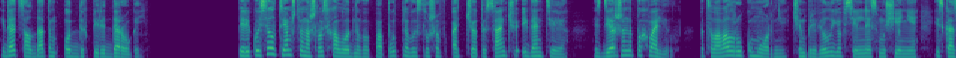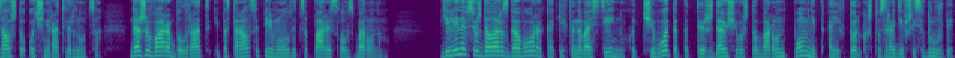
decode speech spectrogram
и дать солдатам отдых перед дорогой. Перекусил тем, что нашлось холодного, попутно выслушав отчеты Санчо и Гантея, сдержанно похвалил, поцеловал руку Морни, чем привел ее в сильное смущение, и сказал, что очень рад вернуться. Даже Вара был рад и постарался перемолвиться парой слов с бароном. Елена все ждала разговора, каких-то новостей, ну хоть чего-то, подтверждающего, что барон помнит о их только что зародившейся дружбе,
